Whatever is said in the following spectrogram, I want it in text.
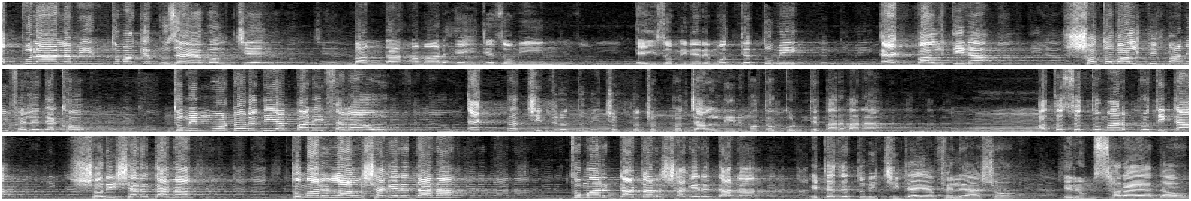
রব্বুল আলামিন তোমাকে বুঝায় বলছে, বান্দা, আমার এই যে জমিন, এই জমিনের মধ্যে তুমি এক বালতি না শত বালতি পানি ফেলে দেখো। তুমি মোটর দিয়া পানি ফেলাও। একটা ছিদ্র তুমি ছোট্ট ছোট্ট চালনির মতো করতে পারবা না। অথচ তোমার প্রতিটা সরিষার দানা, তোমার লাল শাকের দানা, তোমার ডাটার শাকের দানা, এটা যে তুমি ছিটাইয়া ফেলে আসো, এরম সরাইয়া দাও।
